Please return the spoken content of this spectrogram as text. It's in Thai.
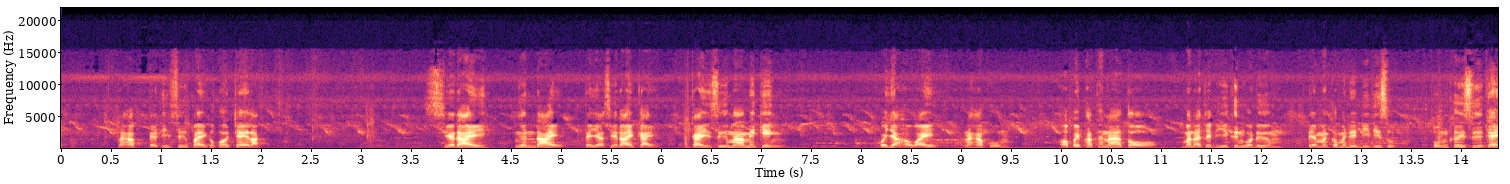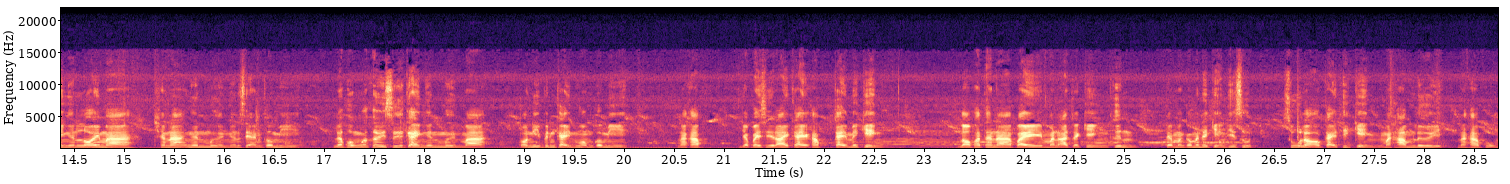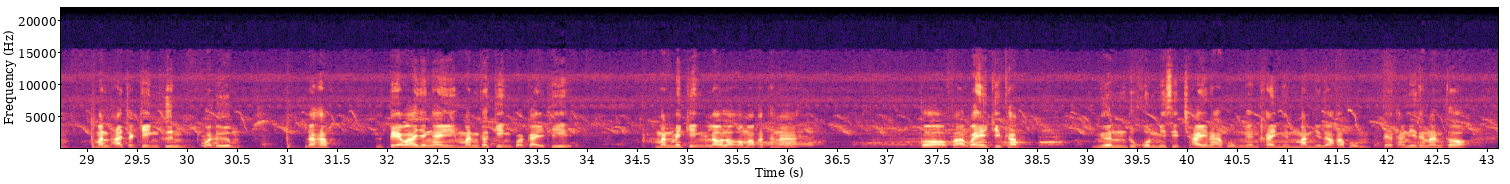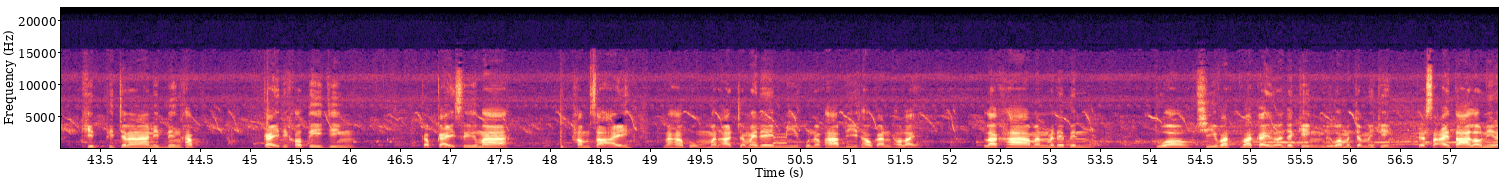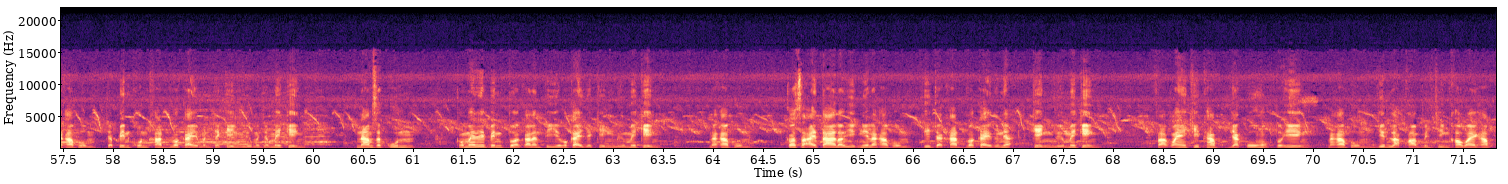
นะครับ แต่ที่ซื้อไปก็เพราะใจรัก เสียดายเงินได้ แต่อย่าเสียดายไก่ ไก่ซื้อมาไม่เก่ง ก็อย่าเอาไว้นะครับ ผมเอาไปพัฒนาต่อมันอาจจะดีขึ้นกว่าเดิม แต่มันก็ไม่ได้ดีที่สุด ผมเคยซื้อไก่เงินร้อยมา ชนะเงินหมื่นเงินแสนก็มี แล้วผมก็เคยซื้อไก่เงินหมื่นมา ตอนนี้เป็นไก่นวมก็มีนะครับอย่าไปเสียดายไก่ครับไก่ไม่เก่ง เราพัฒนาไปมันอาจจะเก่งขึ้น แต่มันก็ไม่ได้เก่งที่สุด สู้เราเอาไก่ที่เก่งมาทำเลยนะครับ ผมมันอาจจะเก่งขึ้นกว่าเดิมนะครับ แต่ว่ายังไงมันก็เก่งกว่าไก่ที่ มันไม่เก่งแล้วเราเอามาพัฒนา ก็ฝากไว้ให้คิดครับ เงินทุกคนมีสิทธิ์ใช้นะครับ ผมเงินใครเงินมันอยู่แล้วครับผม แต่ทั้งนี้ทั้งนั้นก็คิดพิจารณานิดนึงครับ ไก่ที่เขาตีจริง กับไก่ซื้อมาทำสายนะครับ ผมมันอาจจะไม่ได้มีคุณภาพดีเท่ากันเท่าไหร่ ราคามันไม่ได้เป็นตัวชี้วัดว่าไก่ตัวนั้นจะเก่ง หรือว่ามันจะไม่เก่ง แต่สายตาเรานี่นะครับผมจะเป็นคนคัดว่าไก่มันจะเก่ง หรือมันจะไม่เก่ง นามสกุลก็ไม่ได้เป็นตัวการันตีว่าไก่จะเก่งหรือไม่เก่งนะครับผมก็สายตาเราอีกนี่แหละครับผมที่จะคัดว่าไก่ตัวเนี้ยเก่งหรือไม่เก่ง ฝากไว้ให้คิดครับอย่าโกหกตัวเองนะครับผมยึดหลักความเป็นจริงเข้าไว้ครับ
